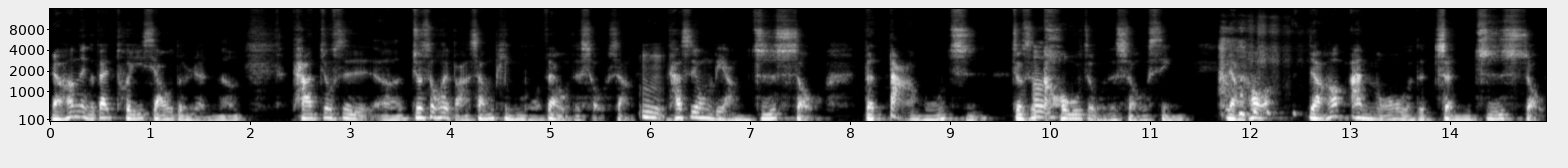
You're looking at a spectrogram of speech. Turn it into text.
然后那个在推销的人呢，他就是呃，就是会把商品抹在我的手上，嗯，他是用两只手的大拇指就是嗯。抠着我的手心，然后 然后按摩我的整只手，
